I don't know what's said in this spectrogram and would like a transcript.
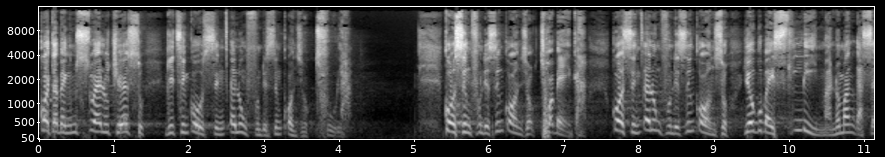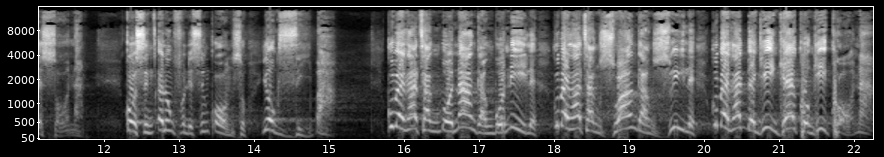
kodwa bengimswela uJesu ngithi inkosi ngicela ungifundise inkonzo yokuthula. Nkosi ngifundisa inkonzo yokuthobeka. Nkosi ngicela ungifundise inkonzo yokuba isilima noma ngingasesona. Nkosi ngicela ungifundise inkonzo yokuziba. Kube ngathi angibonanga ngibonile. Kube ngathi angizwanga ngizwile. Kube ngathi bengingekho ngikhona.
